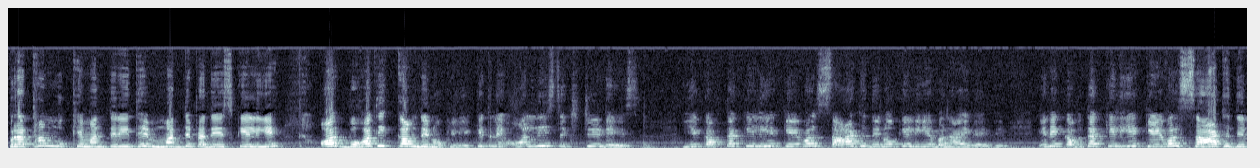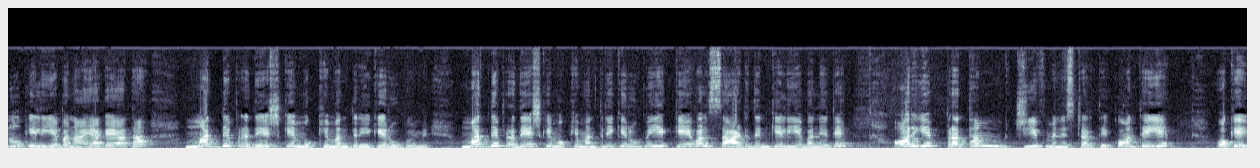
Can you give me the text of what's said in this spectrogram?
प्रथम मुख्यमंत्री थे मध्य प्रदेश के लिए और बहुत ही कम दिनों के लिए, कितने? ओनली सिक्सटी डेज़ ये कब तक के लिए? केवल साठ दिनों के लिए बनाए गए थे। इन्हें कब तक के लिए? केवल साठ दिनों के लिए बनाया गया था मध्य प्रदेश के मुख्यमंत्री के रूप में। मध्य प्रदेश के मुख्यमंत्री के रूप में ये केवल साठ दिन के लिए बने थे और ये प्रथम चीफ मिनिस्टर थे। कौन थे ये? ओके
